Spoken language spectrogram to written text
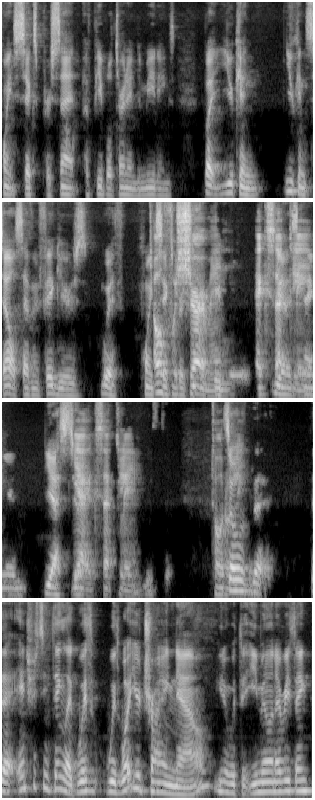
0.6% of people turn into meetings but you can you can sell seven figures with 0.6 oh for sure man. exactly you know, yes yeah exactly. Totally. so the, the interesting thing like with with what you're trying now you know with the email and everything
